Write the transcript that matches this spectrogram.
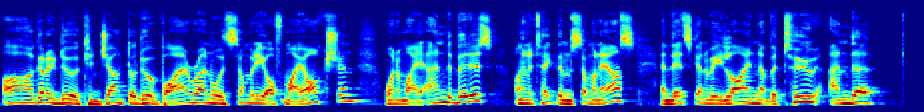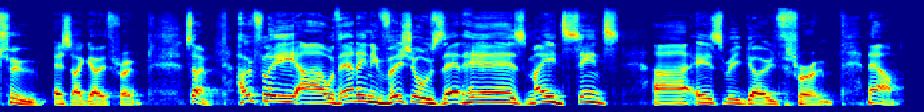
oh, I've got to do a conjunct or do a buy run with somebody off my auction, one of my underbidders. I'm going to take them to someone else. And that's going to be line number two under two as I go through. So, hopefully, uh, without any visuals, that has made sense uh, as we go through. Now,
